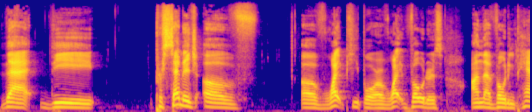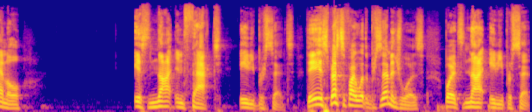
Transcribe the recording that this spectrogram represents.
that the percentage of of white people or white voters on that voting panel is not in fact 80%. They didn't specify what the percentage was, but it's not 80%.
